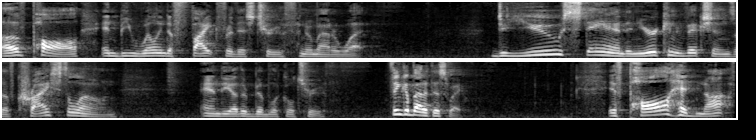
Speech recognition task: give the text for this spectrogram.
of Paul and be willing to fight for this truth no matter what. Do you stand in your convictions of Christ alone and the other biblical truth? Think about it this way. If Paul had not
